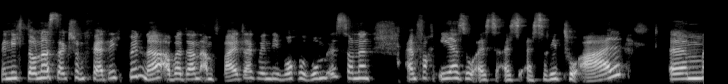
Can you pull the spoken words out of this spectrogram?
wenn ich Donnerstag schon fertig bin, ne? aber dann am Freitag, wenn die Woche rum ist, sondern einfach eher so als, als, als Ritual, ähm,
